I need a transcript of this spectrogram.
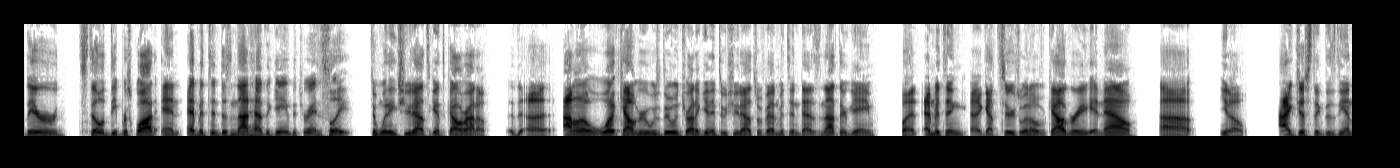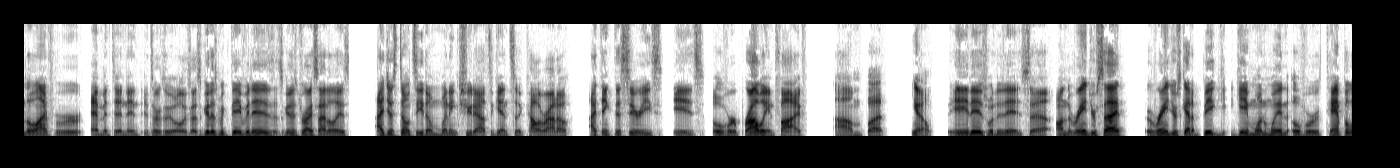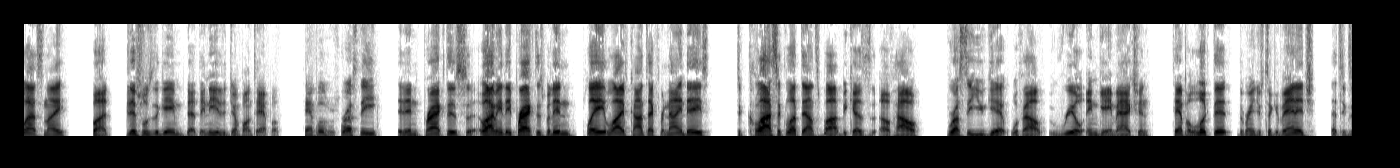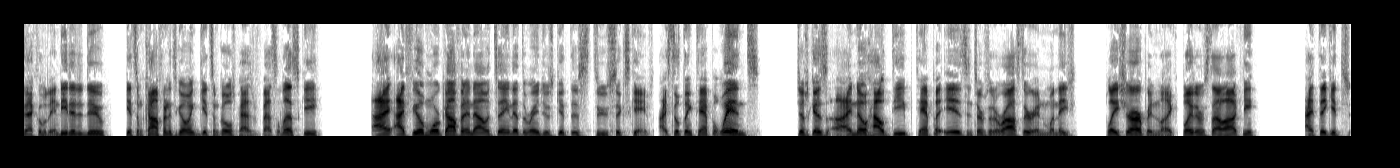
they're still a deeper squad, and Edmonton does not have the game to translate to winning shootouts against Colorado. Uh, I don't know what Calgary was doing trying to get into shootouts with Edmonton. That is not their game. But Edmonton uh, got the series win over Calgary, and now, uh, you know, I just think this is the end of the line for Edmonton in, in terms of goals. As good as McDavid is, as good as Draisaitl is, I just don't see them winning shootouts against uh, Colorado. I think this series is over probably in five. Um, but you know, it is what it is. Uh, on the Rangers side, Rangers got a big game one win over Tampa last night, but this was the game that they needed to jump on Tampa. Tampa was rusty. They didn't practice. Uh, well, I mean, they practiced, but didn't play live contact for nine days. It's a classic letdown spot because of how rusty you get without real in game action. Tampa looked it. The Rangers took advantage. That's exactly what they needed to do. Get some confidence going, get some goals past Vasilevskiy. I, I feel more confident now in saying that the Rangers get this to six games. I still think Tampa wins, just because I know how deep Tampa is in terms of the roster, and when they play sharp and like play their style hockey, I think it's.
